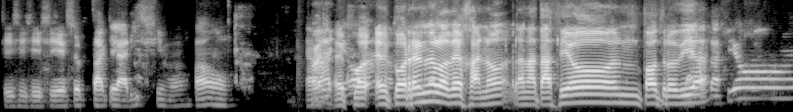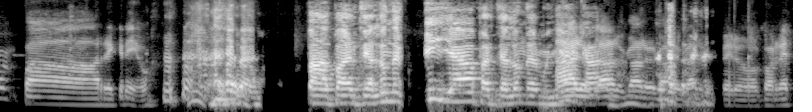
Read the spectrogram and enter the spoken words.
Sí, sí, sí, sí, eso está clarísimo. Vamos. Además, El, co- correr no lo deja, ¿no? La natación para otro La día. natación para recreo. Para el triatlón de costilla, para el triatlón de muñeca. Claro, claro, claro, claro, claro. Pero correr,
